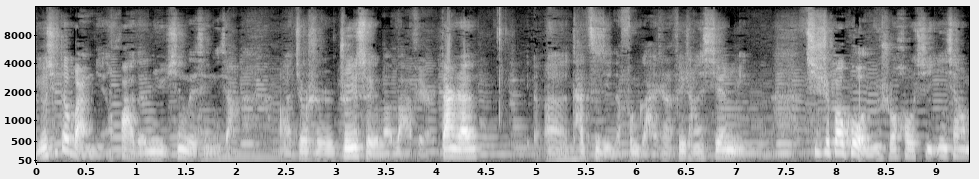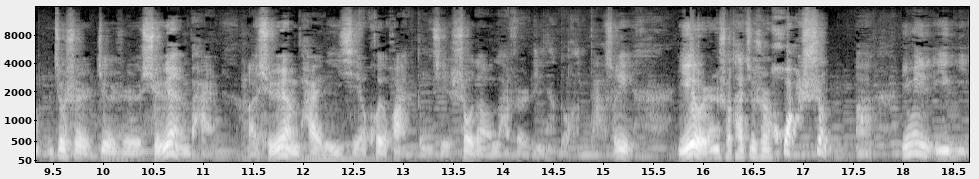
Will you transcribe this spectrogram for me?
尤其他晚年画的女性的形象，啊，就是追随了拉斐尔。当然，呃，他自己的风格还是非常鲜明。其实包括我们说后期印象，就是就是学院派。啊，学院派的一些绘画的东西受到拉斐尔的影响都很大，所以也有人说他就是画圣啊，因为以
